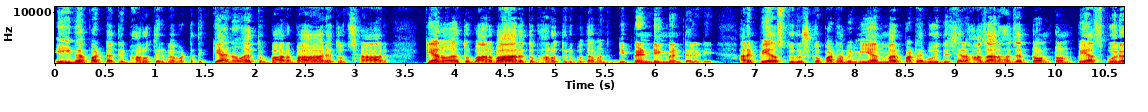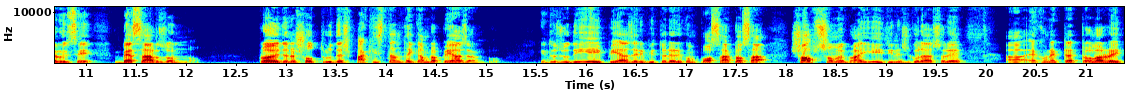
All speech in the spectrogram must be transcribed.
এই ব্যাপারটাতে, ভারতের ব্যাপারটাতে কেন এত বারবার এত ছাড়? কেন এত বারবার এত ভারতের উপর আমাদের ডিপেন্ডিং মেন্টালিটি আরে পেঁয়াজ তুরস্ক পাঠাবে, মিয়ানমার পাঠাবে, ওই দেশের হাজার হাজার টন টন পেঁয়াজ পয়রা রয়েছে বেচার জন্য। প্রয়োজনে শত্রু দেশ পাকিস্তান থেকে আমরা পেঁয়াজ আনব। কিন্তু যদি এই পেঁয়াজের ভিতরে এরকম পসা টসা সব সময়, ভাই, এই জিনিসগুলো আসলে এখন একটা টলারেট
